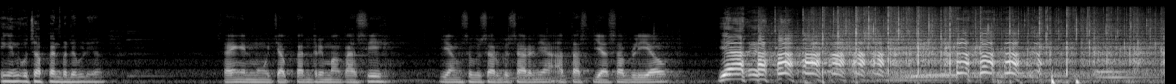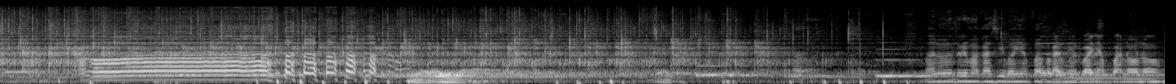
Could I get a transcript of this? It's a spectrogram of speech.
ingin ucapkan pada beliau? Saya ingin mengucapkan terima kasih yang sebesar-besarnya atas jasa beliau. Ya. oh. Pak Nono terima kasih banyak Pak. Terima kasih banyak Pak Nono.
